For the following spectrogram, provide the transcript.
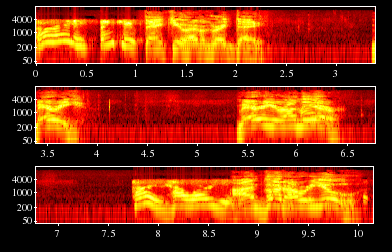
All righty. Thank you. Thank you. Have a great day, Mary. Mary, you're on the air. Hi, how are you? I'm good. How are you?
